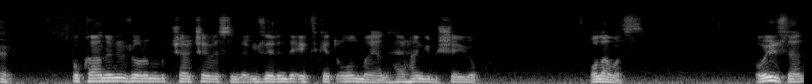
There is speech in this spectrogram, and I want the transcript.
Evet. Bu kanuni zorunluluk çerçevesinde üzerinde etiket olmayan herhangi bir şey yok. Olamaz. O yüzden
